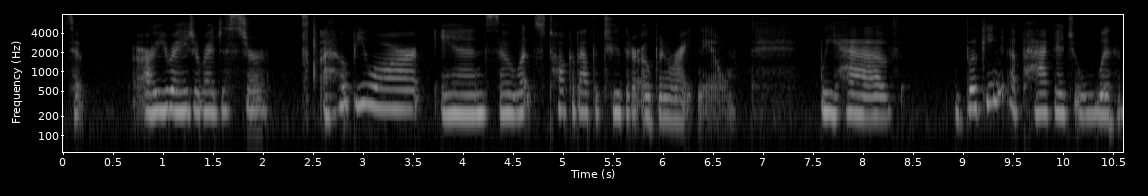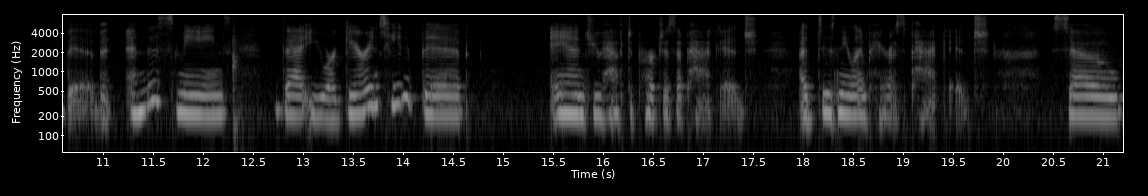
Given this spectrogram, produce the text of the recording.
So, are you ready to register? I hope you are. And so let's talk about the two that are open right now. We have booking a package with bib, and this means that you are guaranteed a bib and you have to purchase a package, a Disneyland Paris package. So,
